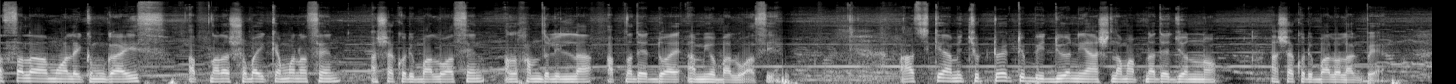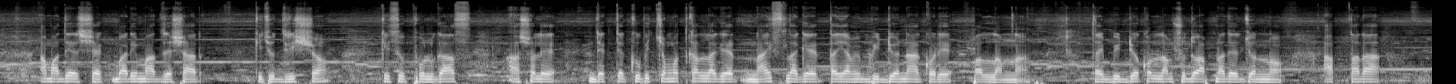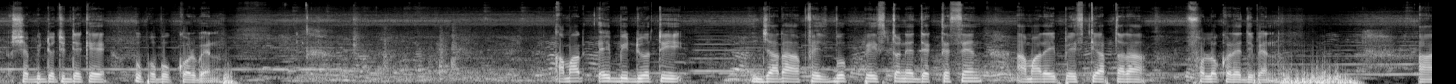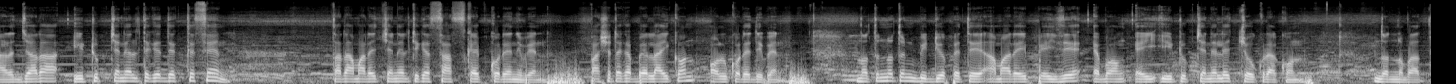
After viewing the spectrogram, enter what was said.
আসসালামু আলাইকুম গাইস, আপনারা সবাই কেমন আছেন? আশা করি ভালো আছেন। আলহামদুলিল্লাহ, আপনাদের দোয়ায় আমিও ভালো আছি। আজকে আমি ছোট্ট একটি ভিডিও নিয়ে আসলাম আপনাদের জন্য। আশা করি ভালো লাগবে। আমাদের শেখবাড়ি মাদ্রাসার কিছু দৃশ্য, কিছু ফুল গাছ। আসলে দেখতে খুবই চমৎকার লাগে নাইস লাগে, তাই আমি ভিডিও না করে পারলাম না। তাই ভিডিও করলাম শুধু আপনাদের জন্য। আপনারা সে ভিডিওটি দেখে উপভোগ করবেন। আমার এই ভিডিওটি যারা ফেসবুক পেজটনে দেখতেছেন, আমার এই পেজটি আপনারা ফলো করে দিবেন। আর যারা ইউটিউব চ্যানেল থেকে দেখতেছেন, তারা আমার এই চ্যানেলটিকে সাবস্ক্রাইব করে নেবেন। পাশে থাকা বেল আইকন অল করে দিবেন। নতুন নতুন ভিডিও পেতে আমার এই পেজে এবং এই ইউটিউব চ্যানেলে চোখ রাখুন। ধন্যবাদ।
